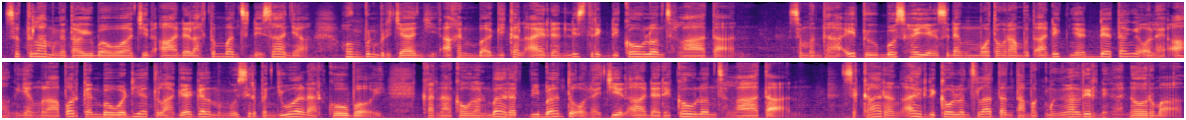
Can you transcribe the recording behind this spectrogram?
Setelah mengetahui bahwa Jin A adalah teman sedesanya, Hong pun berjanji akan membagikan air dan listrik di Kowloon Selatan. Sementara itu, bos Hai yang sedang memotong rambut adiknya didatangi oleh Ang yang melaporkan bahwa dia telah gagal mengusir penjual narkoboy karena Kowloon Barat dibantu oleh Jin dari Kowloon Selatan. Sekarang air di Kowloon Selatan tampak mengalir dengan normal.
